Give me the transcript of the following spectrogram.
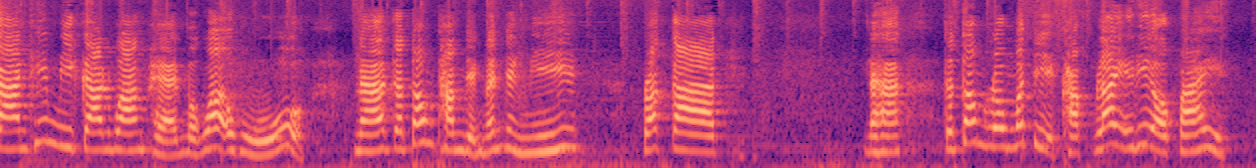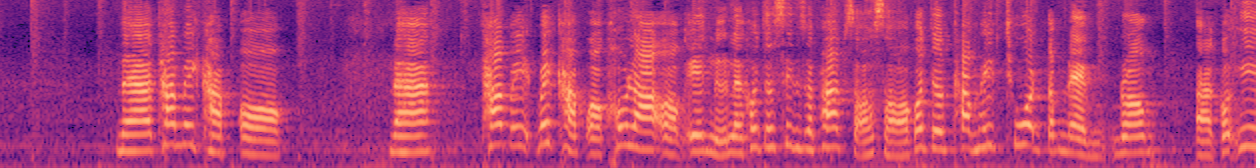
การที่มีการวางแผนบอกว่าโอ้โหนะจะต้องทำอย่างนั้นอย่างนี้ ประกาศนะคะจะต้องลงมติขับไล่ไอ้นี่ออกไป นะถ้าไม่ขับออกนะคะถ้าไม่ไม่ขับออกเขาลาออกเองหรืออะไรเขาจะสิ้นสภาพสสก็จะทำให้ช่วดตำแหน่งรองอาเก้าอี้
